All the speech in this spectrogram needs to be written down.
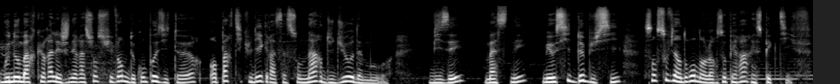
Gounod marquera les générations suivantes de compositeurs, en particulier grâce à son art du duo d'amour. Massenet, mais aussi Debussy, s'en souviendront dans leurs opéras respectifs.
